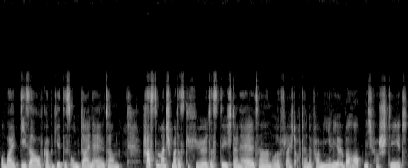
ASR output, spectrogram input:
Und bei dieser Aufgabe geht es um deine Eltern. Hast du manchmal das Gefühl, dass dich deine Eltern oder vielleicht auch deine Familie überhaupt nicht versteht?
